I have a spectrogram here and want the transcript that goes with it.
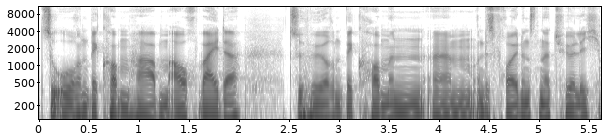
zu Ohren bekommen haben, auch weiter zu hören bekommen ähm, und es freut uns natürlich,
